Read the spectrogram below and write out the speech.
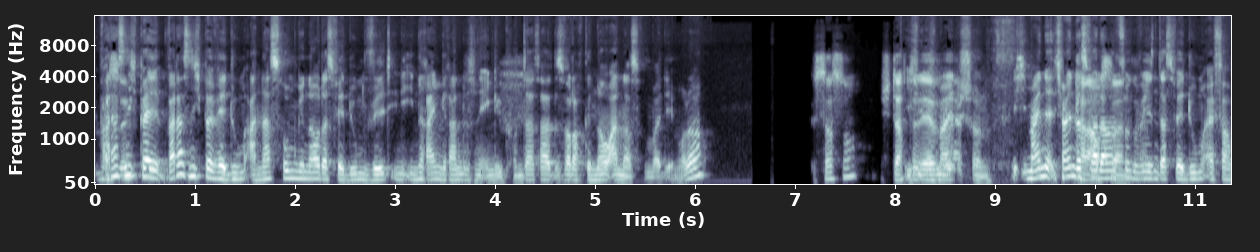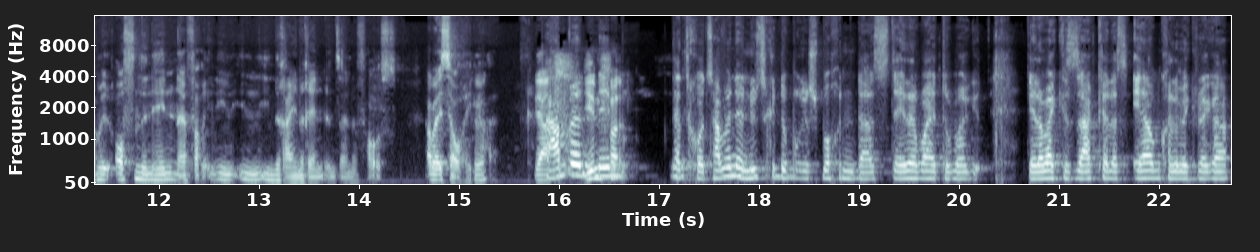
War Was das, nicht bei, war das nicht bei Verdum andersrum genau, dass Verdum wild in ihn reingerannt ist und ihn gekontert hat? Das war doch genau andersrum bei dem, oder? Ist das so? Ich dachte, Ich, der ich meine schon. Ich meine, ich meine, das Kann war damals sein, so gewesen, dass Verdum einfach mit offenen Händen einfach in ihn, in ihn reinrennt in seine Faust. Aber ist ja auch egal. ja, haben wir in dem, jedenfalls. ganz kurz, haben wir in der News darüber gesprochen, dass Dana White, darüber, Dana White gesagt hat, dass er und Conor McGregor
